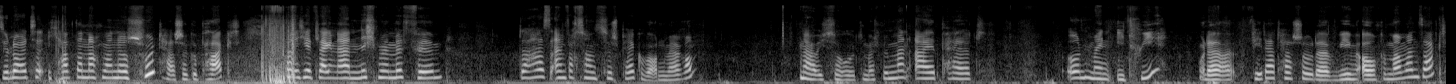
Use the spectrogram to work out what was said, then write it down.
So Leute, ich habe dann noch meine Schultasche gepackt. Konnte ich jetzt leider nicht mehr mitfilmen, da es einfach sonst zu spät geworden wäre. Da habe ich so zum Beispiel mein iPad und mein Etui oder Federtasche oder wie auch immer man sagt.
